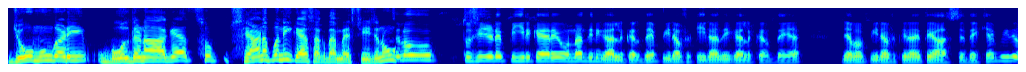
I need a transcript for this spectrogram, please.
ਜੋ ਮੂੰਹ ਗਾੜੀ ਬੋਲ ਦੇਣਾ ਆ ਗਿਆ ਸੋ ਸਿਆਣਪ ਨਹੀਂ ਕਹਿ ਸਕਦਾ ਮੈਂ ਇਸ ਚੀਜ਼ ਨੂੰ। ਚਲੋ ਤੁਸੀਂ ਜਿਹੜੇ ਪੀਰ ਕਹਿ ਰਹੇ ਹੋ ਉਹਨਾਂ ਦੀ ਨਹੀਂ ਗੱਲ ਕਰਦੇ ਪੀਰਾ ਫਕੀਰਾਂ ਦੀ ਗੱਲ ਕਰਦੇ ਆ। ਜੇ ਆਪਾਂ ਪੀਰਾ ਫਕੀਰਾਂ ਇਤਿਹਾਸ 'ਚ ਦੇਖਿਆ ਪੀਰ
